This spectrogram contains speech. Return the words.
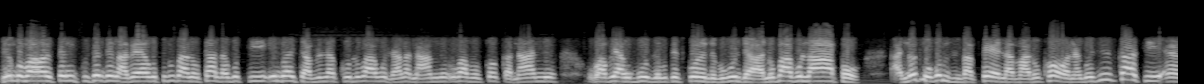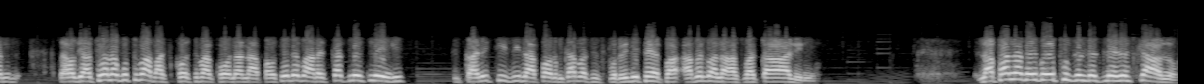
njengoba sengingabeka ukuthi umntwana uthanda ukuthi into ayijabulela khulu ubaba udlala nami ubaba ucoca nami ubaba uyangibuza ukuthi esikoleni bekunjani ubaba ulapho anothi ngokomzimba kuphela mara ukhona. Kwesinye isikhathi um uyathola ukuthi ubaba sikhose bakhona lapha uthole mara isikhathini esiningi siqala i-tv lapha or mhlawumbe sisivulele iphepha abantwana asibaqali ni. Laphana-ke kwephuzini lesi esihlanu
